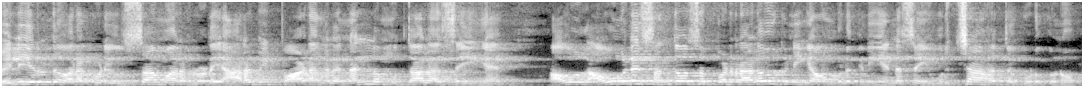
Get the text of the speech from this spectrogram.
வெளியிருந்து வரக்கூடிய உஸ்தாமார்களுடைய அரபி பாடங்களை நல்ல முத்தாலா செய்யுங்க. அவங்க அவங்களே சந்தோஷப்படுற அளவுக்கு நீங்கள் அவங்களுக்கு நீங்கள் என்ன செய்யும் உற்சாகத்தை கொடுக்கணும்.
